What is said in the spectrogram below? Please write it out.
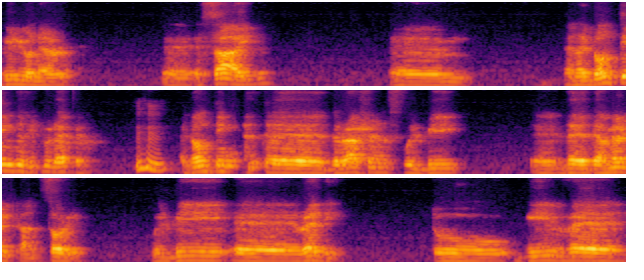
billionaire uh, aside. Um, and I don't think that it will happen. Mm-hmm. I don't think that uh, the Russians will be, uh, the, the Americans, sorry, will be uh, ready to give uh,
